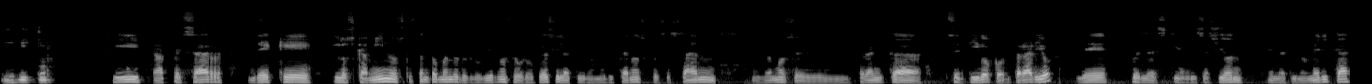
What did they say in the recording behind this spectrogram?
Víctor. Sí, a pesar de que los caminos que están tomando los gobiernos europeos y latinoamericanos pues están, digamos, en franca sentido contrario de pues la izquierdización en Latinoamérica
